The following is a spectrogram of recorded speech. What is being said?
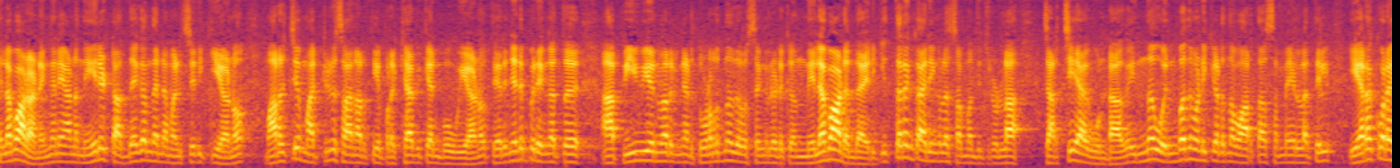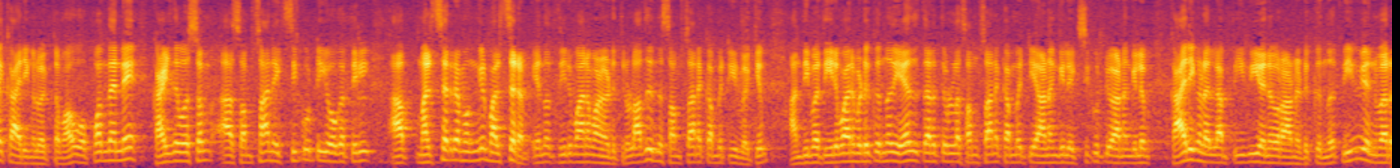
നിലപാടാണ്. എങ്ങനെയാണ് നേരിട്ട് അദ്ദേഹം തന്നെ മത്സരിക്കുകയാണോ മറിച്ച് മറ്റൊരു സ്ഥാനാർത്ഥിയെ പ്രഖ്യാപിക്കാൻ പോവുകയാണോ തെരഞ്ഞെടുപ്പ് രംഗത്ത് ആ പി വി ഇങ്ങനെ തുടർന്ന ദിവസങ്ങളിൽ എടുക്കുന്ന നിലപാട് എന്തായിരിക്കും ഇത്തരം കാര്യങ്ങളെ സംബന്ധിച്ചിട്ടുള്ള ചർച്ചയാകും ഉണ്ടാകുക. ഇന്ന് ഒൻപത് മണിക്ക് നടന്ന വാർത്താ സമ്മേളനത്തിൽ ഏറെക്കുറെ കാര്യങ്ങൾ വ്യക്തമാവും. ഒപ്പം തന്നെ കഴിഞ്ഞ ദിവസം സംസ്ഥാന എക്സിക്യൂട്ടീവ് യോഗത്തിൽ മത്സരമെങ്കിൽ മത്സരം എന്ന തീരുമാനമാണ് എടുത്തിട്ടുള്ളത്. അത് ഇന്ന് സംസ്ഥാന കമ്മിറ്റിയിൽ വയ്ക്കും അന്തിമ തീരുമാനമെടുക്കുന്നത് ഏത് തരത്തിലുള്ള സംസ്ഥാന കമ്മിറ്റി ആണെങ്കിലും എക്സിക്യൂട്ടീവ് ആണെങ്കിലും കാര്യങ്ങളെല്ലാം പി വി അൻവറാണ് എടുക്കുന്നത്. പി വി അൻവർ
